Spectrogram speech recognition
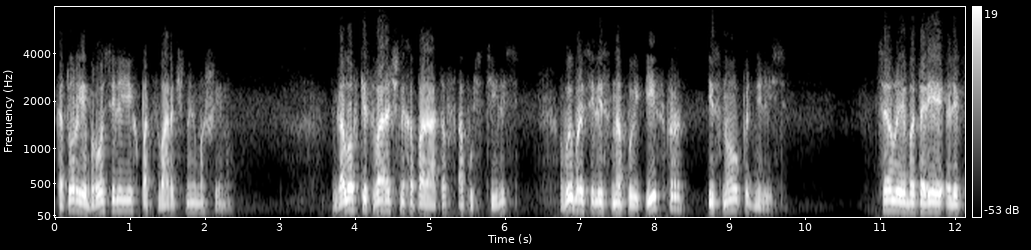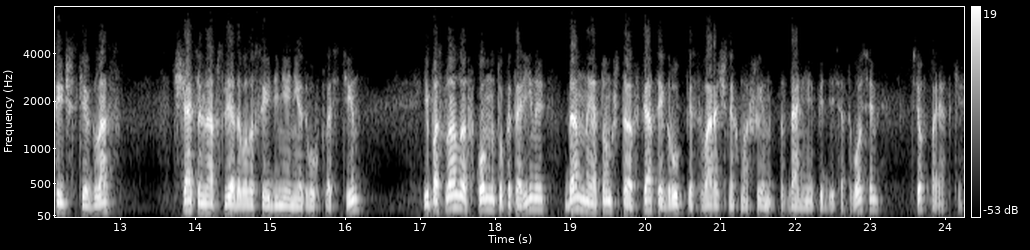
которые бросили их под сварочную машину. Головки сварочных аппаратов опустились, выбросили снопы искр и снова поднялись. Целая батарея электрических глаз тщательно обследовала соединение двух пластин и послала в комнату Катарины данные о том, что в пятой группе сварочных машин здания 58 все в порядке.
